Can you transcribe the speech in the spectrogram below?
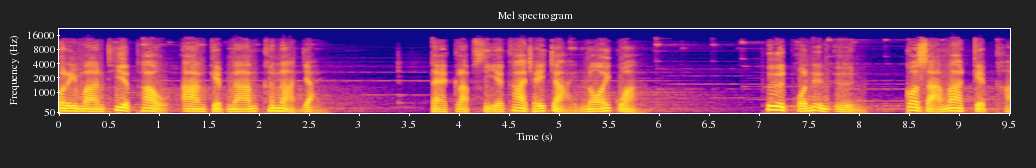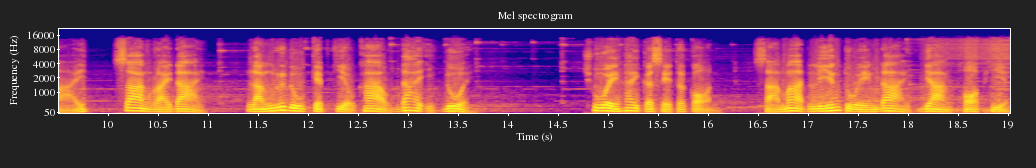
ปริมาณเทียบเท่าอ่างเก็บน้ำขนาดใหญ่ แต่กลับเสียค่าใช้จ่ายน้อยกว่า พืชผลอื่นๆ ก็สามารถเก็บขายสร้างรายได้ หลังฤดูเก็บเกี่ยวข้าวได้อีกด้วย ช่วยให้เกษตรกรสามารถเลี้ยงตัวเองได้อย่างพอเพียง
